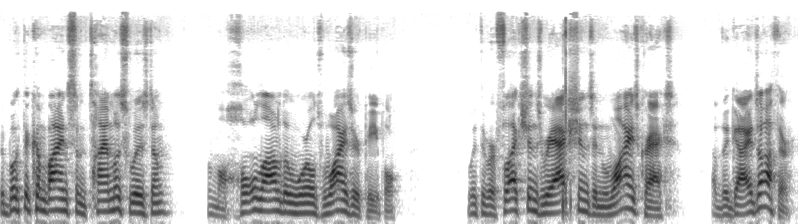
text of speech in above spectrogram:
The book that combines some timeless wisdom from a whole lot of the world's wiser people with the reflections, reactions, and wisecracks of the guide's author,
